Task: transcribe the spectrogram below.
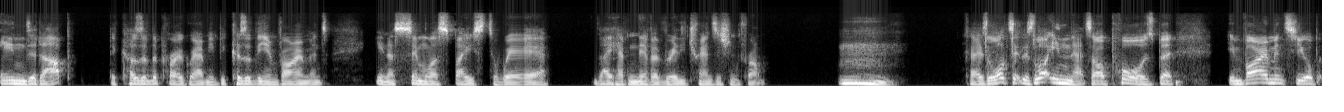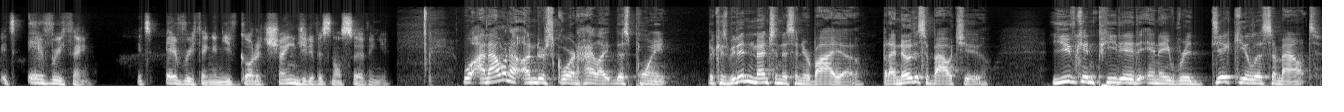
ended up because of the programming, because of the environment, in a similar space to where they have never really transitioned from. Mm. Okay, there's a lot. To, there's a lot in that, so I'll pause. But environments, your it's everything. It's everything, and you've got to change it if it's not serving you. Well, and I want to underscore and highlight this point because we didn't mention this in your bio, but I know this about you. You've competed in a ridiculous amount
